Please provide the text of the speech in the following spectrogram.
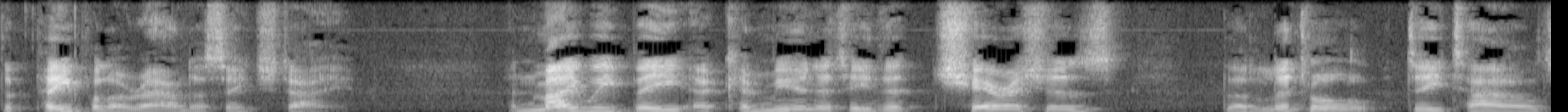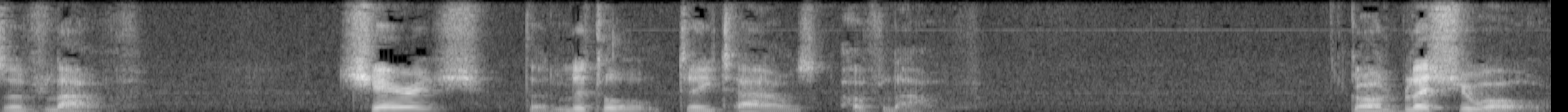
the people around us each day. And may we be a community that cherishes the little details of love. Cherish the little details of love. God bless you all.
